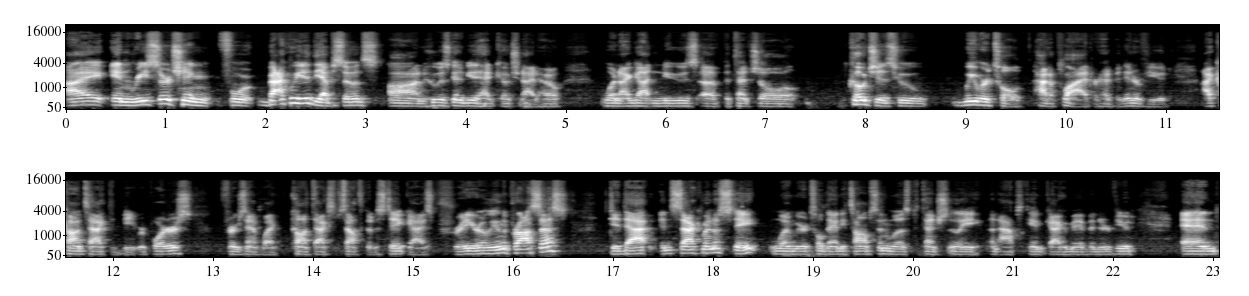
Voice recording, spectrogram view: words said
I, in researching for back when we did the episodes on who is going to be the head coach at Idaho, when I got news of potential coaches who we were told had applied or had been interviewed. I contacted beat reporters. For example, I contacted some South Dakota State guys pretty early in the process. Did that in Sacramento State when we were told Andy Thompson was potentially an applicant, guy who may have been interviewed. And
